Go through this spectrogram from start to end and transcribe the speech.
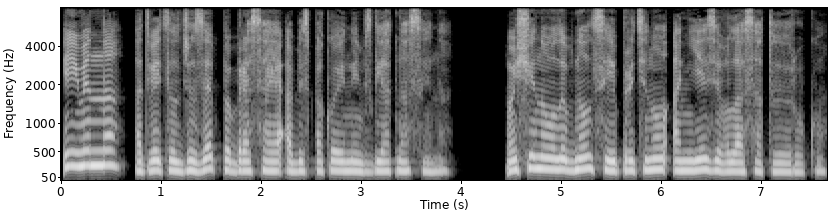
«Именно», — ответил Джузеппе, бросая обеспокоенный взгляд на сына. Мужчина улыбнулся и протянул Аньезе волосатую руку.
